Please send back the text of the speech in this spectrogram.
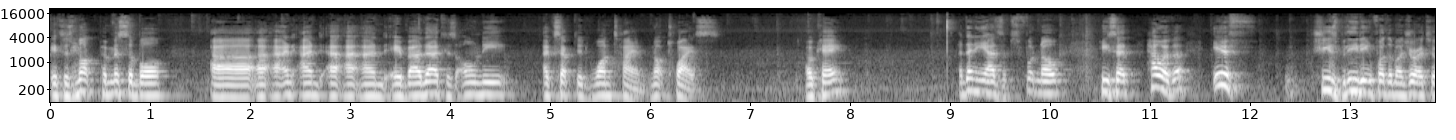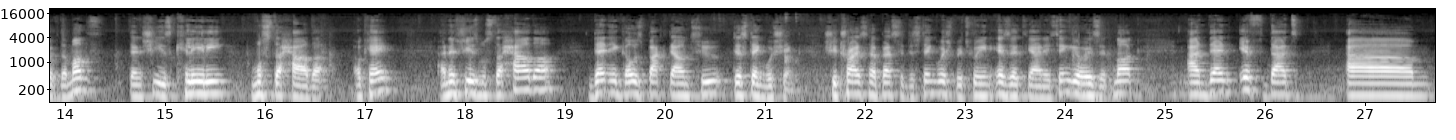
it is not permissible uh, and and and ibadat is only accepted one time, not twice. Okay. And then he adds a footnote. He said, however, if she's bleeding for the majority of the month, then she is clearly mustahada. Okay, and if she is mustahada, then it goes back down to distinguishing. She tries her best to distinguish between is it yani thingy or is it not. And then if that um,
